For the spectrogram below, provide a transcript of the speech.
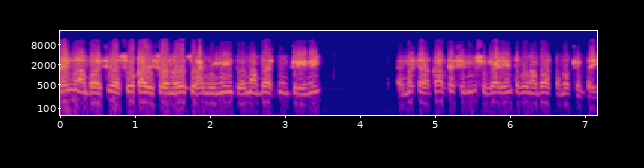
qaybna ambalaasyada soo qaadaysa waa nooga soo hadlayey dabeedna ambalaasna u direynay marka qaabkaasay nagu soo gaadhaya inta badan ambalaasta noo keentay.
